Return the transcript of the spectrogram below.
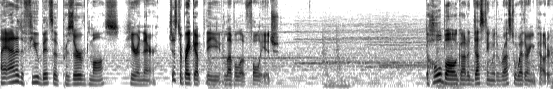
I added a few bits of preserved moss here and there, just to break up the level of foliage. The whole ball got a dusting with rust weathering powder,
